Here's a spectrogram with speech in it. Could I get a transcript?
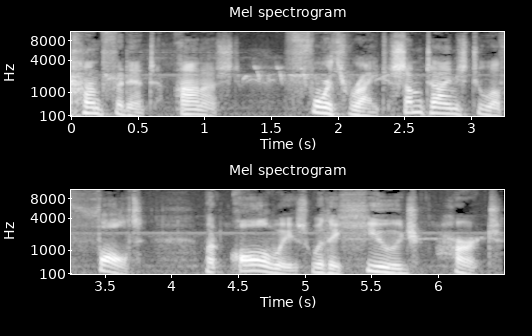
confident, honest, forthright, sometimes to a fault, but always with a huge heart.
